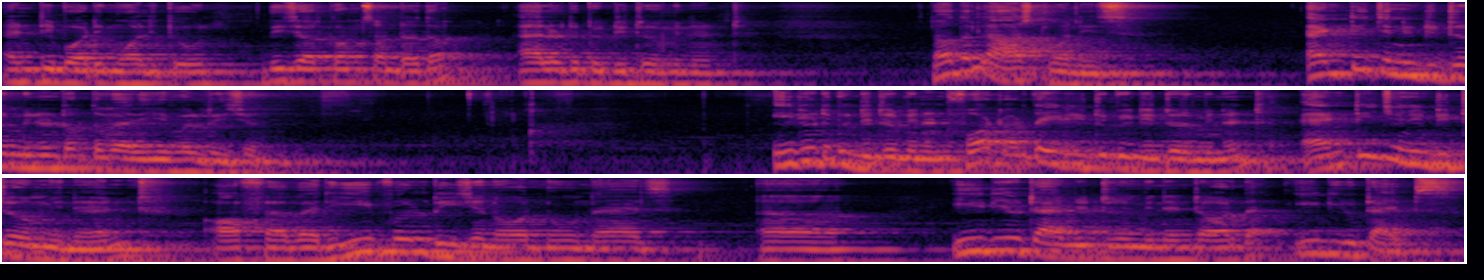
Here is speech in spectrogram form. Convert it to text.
antibody molecule. These are comes under the allotypic determinant. Now the last one is antigenic determinant of the variable region Idiotypic determinant. What are the idiotypic determinant? Antigenic determinant of a variable region are known as uh, idiotype determinant or the idiotypes.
